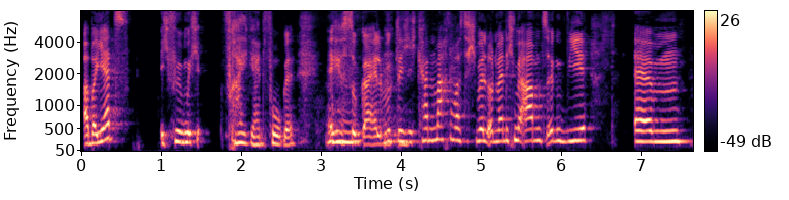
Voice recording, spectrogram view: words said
Aber jetzt, ich fühle mich frei wie ein Vogel. Mhm. Ist so geil, wirklich. Ich kann machen, was ich will. Und wenn ich mir abends irgendwie ähm,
